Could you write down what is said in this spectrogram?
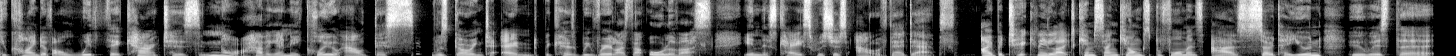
you kind of are with the characters not having any clue how this was going to end because we realised that all of us in this case was just out of their depth. I particularly liked Kim Sang Kyung's performance as Seo Tae Yoon, who was the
